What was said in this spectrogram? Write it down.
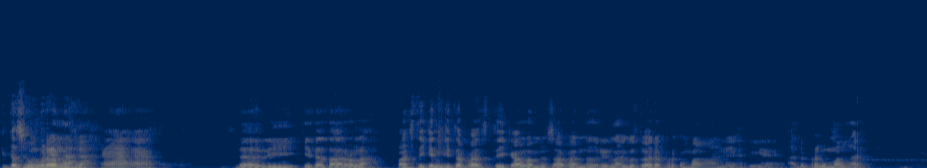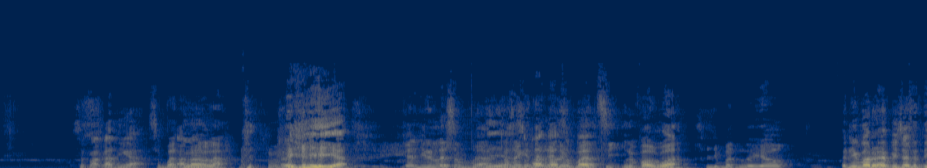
kita seumuran lah ya. Ah, ah. dari kita taruh lah. Pasti kan kita pasti kalau misalkan dengerin lagu tuh ada perkembangannya. Iya. Ada perkembangan sepakat nggak Sebat Kalau- dulu lah. oh, iya iya Kan judulnya sebat. Iya, Masa kita sepakat, gak nyebat sepakat. sih? lupa gua Nyebat lu yuk. ini baru episode 3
